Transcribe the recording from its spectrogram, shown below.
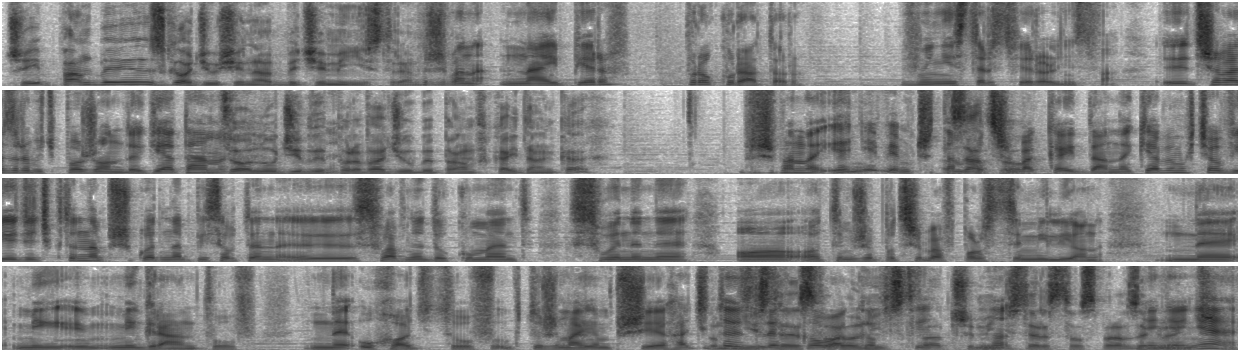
Czyli pan by zgodził się na bycie ministrem. Proszę pana, najpierw prokurator w Ministerstwie Rolnictwa. Y, Trzeba zrobić porządek. Ja tam, Co, ludzi wyprowadziłby pan w kajdankach? Proszę pana, ja nie wiem, czy tam Za co? potrzeba kajdanek. Ja bym chciał wiedzieć, kto na przykład napisał ten y, sławny dokument, słynny o, o tym, że potrzeba w Polsce milion mi, migrantów, uchodźców, którzy mają przyjechać. I To, to jest Lech Kołakowski. Czy No, Ministerstwo Spraw nie, nie, Zagranicznych? nie.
